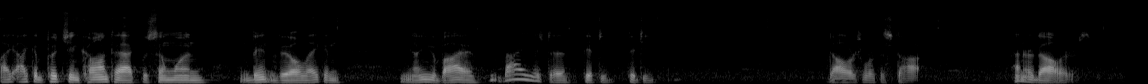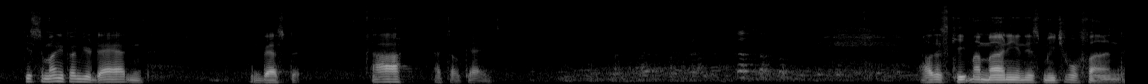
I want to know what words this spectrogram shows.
I, I can put you in contact with someone in Bentonville. They can, you know, you can buy, buy just a 50, 50 dollars worth of stock, hundred dollars. Get some money from your dad and invest it. Ah, that's okay. I'll just keep my money in this mutual fund.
